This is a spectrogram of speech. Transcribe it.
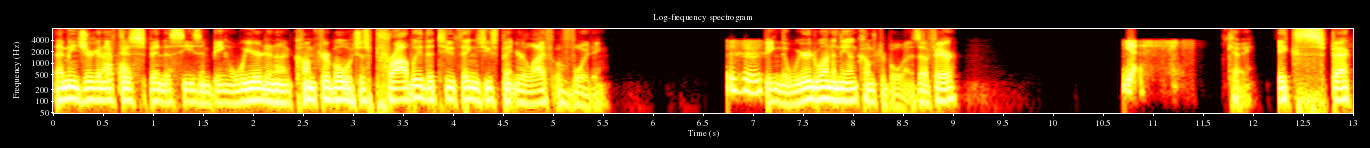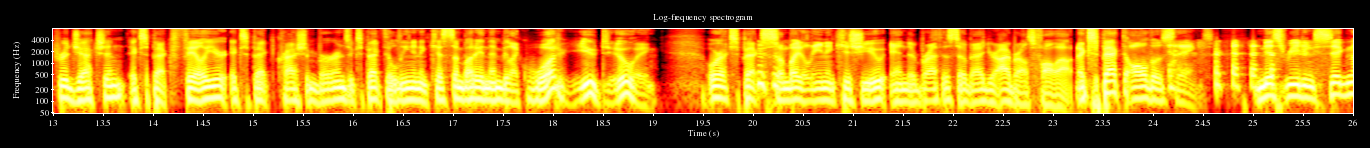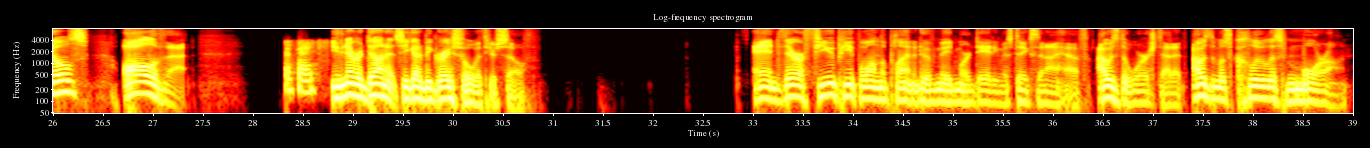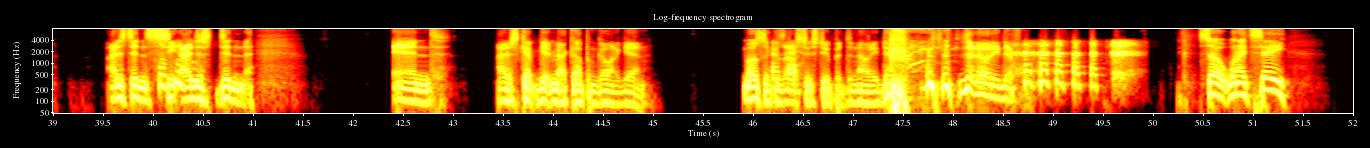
That means you're going to have Okay. to spend a season being weird and uncomfortable, which is probably the two things you spent your life avoiding. hmm being the weird one and the uncomfortable one. Is that fair? Yes. Okay. Expect rejection, expect failure, expect crash and burns, expect to lean in and kiss somebody and then be like, What are you doing? Or expect somebody to lean and kiss you and their breath is so bad your eyebrows fall out. Expect all those things. Misreading signals, all of that. Okay. You've never done it, so you got to be graceful with yourself. And there are few people on the planet who have made more dating mistakes than I have. I was the worst at it. I was the most clueless moron. I just didn't see, I just didn't. And I just kept getting back up and going again. Mostly because I was too stupid to know any different. to know any different. So when I say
